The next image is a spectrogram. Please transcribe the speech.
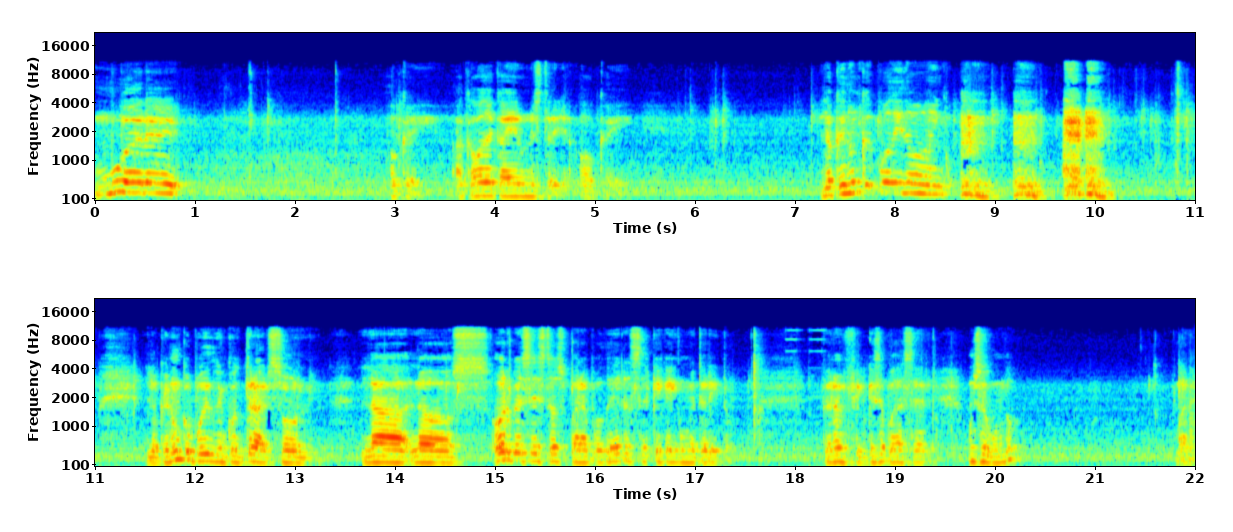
¡Muere! Ok, acaba de caer una estrella. Ok. Lo que nunca he podido... Lo que nunca he podido encontrar son la, los orbes estos para poder hacer que caiga un meteorito. Pero en fin, ¿qué se puede hacer? Un segundo. Bueno.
